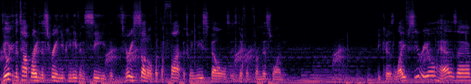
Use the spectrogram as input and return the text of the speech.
If you look at the top right of the screen, you can even see that it's very subtle, but the font between these spells is different from this one. Because Life Cereal has a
